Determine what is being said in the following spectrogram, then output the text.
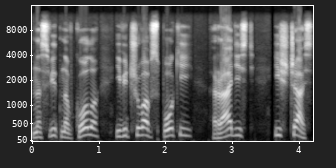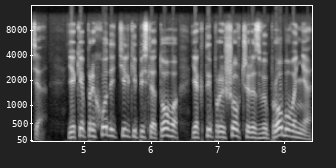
на світ навколо і відчував спокій, радість і щастя, яке приходить тільки після того, як ти пройшов через випробування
